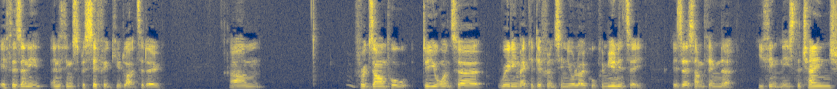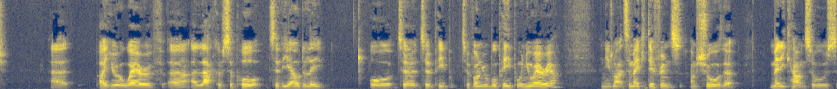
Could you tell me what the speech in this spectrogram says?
if there's any anything specific you'd like to do. Um, for example, do you want to really make a difference in your local community? Is there something that you think needs to change? Uh, are you aware of uh, a lack of support to the elderly or to, to people to vulnerable people in your area and you'd like to make a difference? I'm sure that many councils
